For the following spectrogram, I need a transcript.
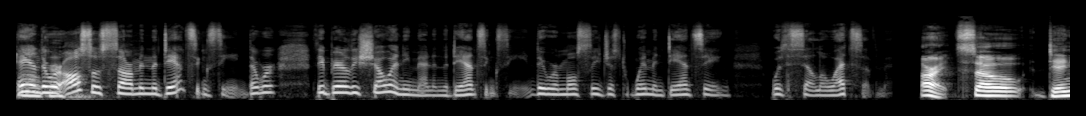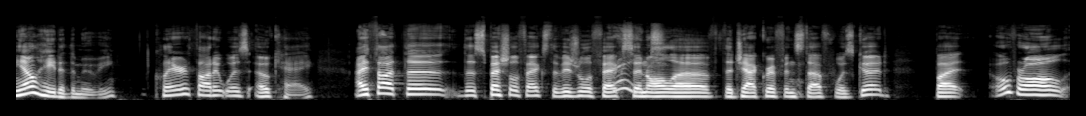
And there were also some in the dancing scene. There were they barely show any men in the dancing scene. They were mostly just women dancing with silhouettes of men. All right. So Danielle hated the movie. Claire thought it was okay. I thought the the special effects, the visual effects, and all of the Jack Griffin stuff was good, but overall,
